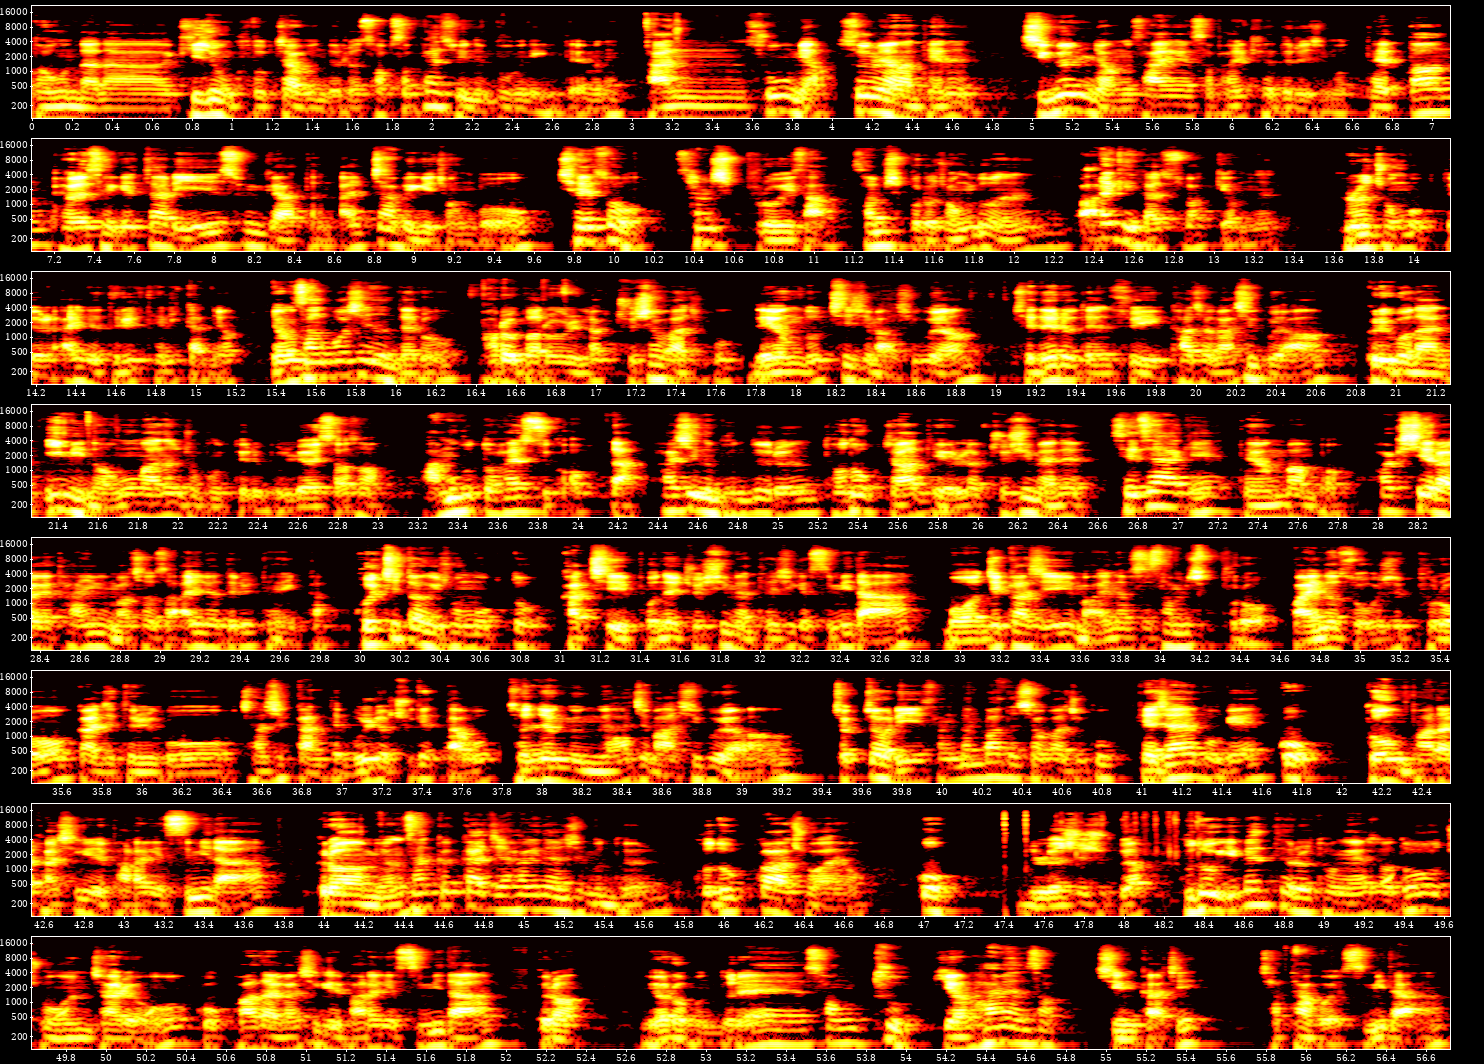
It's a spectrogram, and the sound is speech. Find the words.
더군다나 기존 구독자분들은 섭섭할 수 있는 부분이기 때문에 단 20명, 20명한테는 지금 영상에서 밝혀드리지 못했던 별 3개짜리 숨겨왔던 알짜배기 정보 최소 30% 이상, 30% 정도는 빠르게 갈 수밖에 없는 그런 종목들 알려드릴 테니까요. 영상 보시는 대로 바로 바로 연락 주셔가지고 내용 놓치지 마시고요. 제대로 된 수익 가져가시고요. 그리고 난 이미 너무 많은 종목들이 물려있어서 아무것도 할 수가 없다 하시는 분들은 더더욱 저한테 연락 주시면은 세세하게 대응 방법 확실하게 타이밍 맞춰서 알려드릴 테니까 골치덩이 종목도 같이 보내주시면 되시겠습니다. 뭐 언제까지 마이너스 30% 마이너스 50%까지 들고 자식한테 물려주겠다고 전전긍긍 하지 마시고요. 적절히 상담 받으셔가지고 계좌 회복에 꼭 도움 받아 가시길 바라겠습니다. 그럼 영상 끝까지 확인하신 분들 구독과 좋아요 꼭 눌러주시고요. 구독 이벤트를 통해서도 좋은 자료 꼭 받아가시길 바라겠습니다. 그럼 여러분들의 성투 기원하면서 지금까지 자타고였습니다.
